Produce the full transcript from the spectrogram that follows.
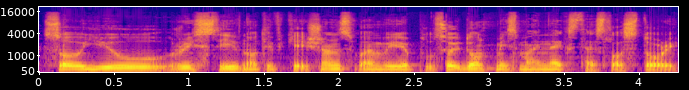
so you receive notifications when we upload, so you don't miss my next Tesla story.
